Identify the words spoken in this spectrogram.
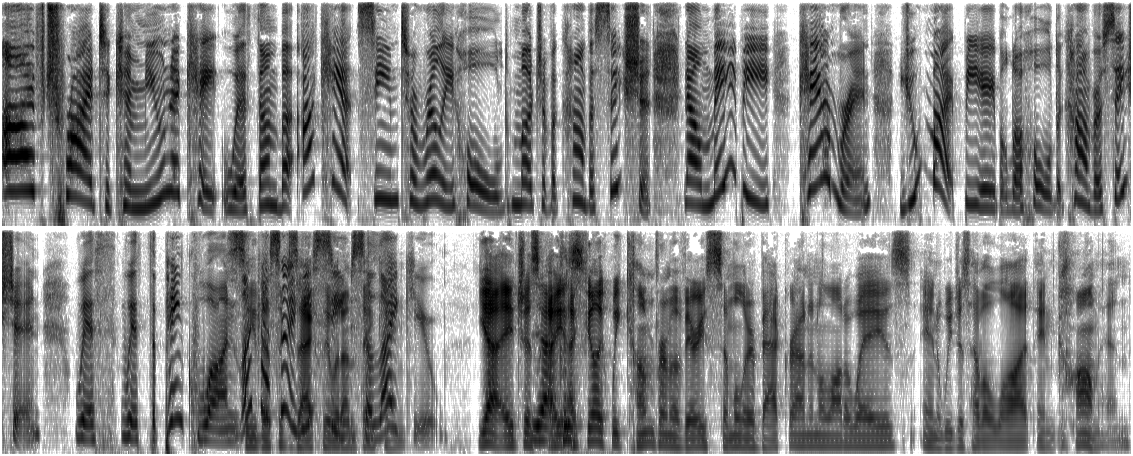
I've tried to communicate with them, but I can't seem to really hold much of a conversation. Now, maybe Cameron, you might be able to hold a conversation with with the pink one. See, like that's I said, exactly he seems to like you. Yeah, it just Yeah, I, I 'cause- feel like we come from a very similar background in a lot of ways and we just have a lot in common.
